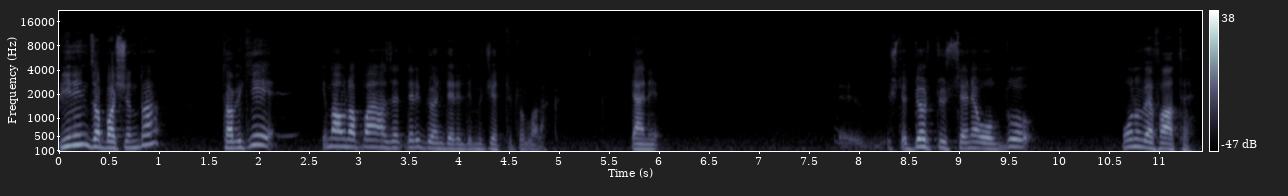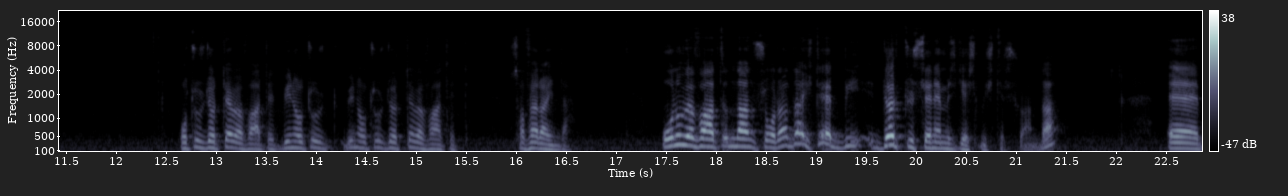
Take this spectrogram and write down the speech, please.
Binin başında tabii ki İmam Rabbani Hazretleri gönderildi müceddit olarak. Yani işte 400 sene oldu onun vefatı. 34'te vefat etti. 1030, 1034'te vefat etti. Safer ayında. Onun vefatından sonra da işte bir 400 senemiz geçmiştir şu anda. Ee,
